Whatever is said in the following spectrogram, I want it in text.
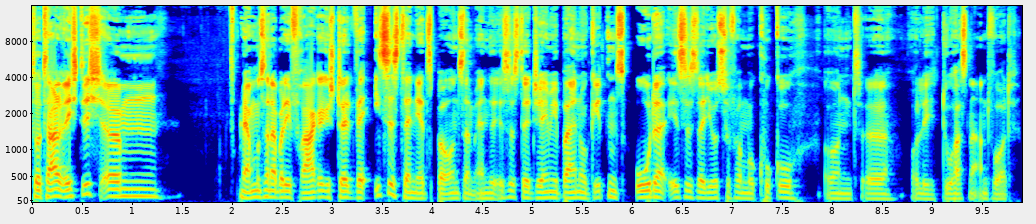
total richtig. Ähm, wir haben uns dann aber die Frage gestellt, wer ist es denn jetzt bei uns am Ende? Ist es der Jamie Bino Gittens oder ist es der Yusufa Mokuku? Und äh, Olli, du hast eine Antwort.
